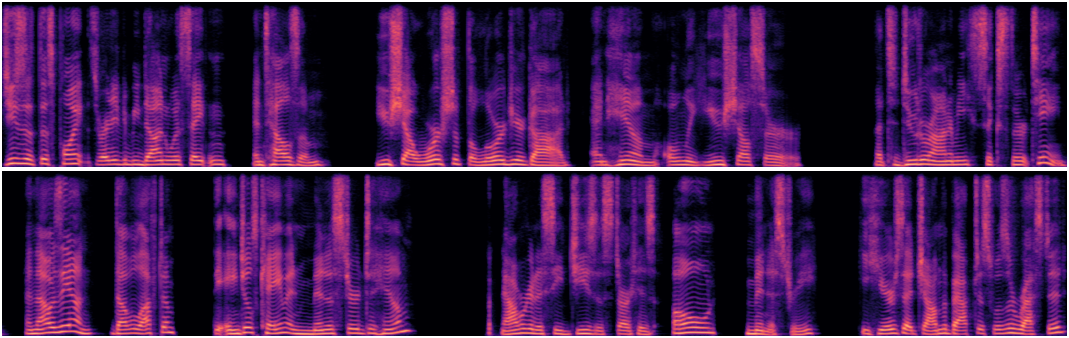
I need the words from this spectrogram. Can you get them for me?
Jesus at this point is ready to be done with Satan and tells him, You shall worship the Lord your God, and him only you shall serve. That's Deuteronomy 6:13. And that was the end. Devil left him. The angels came and ministered to him. But now we're going to see Jesus start his own ministry. He hears that John the Baptist was arrested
